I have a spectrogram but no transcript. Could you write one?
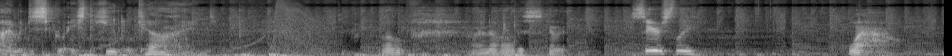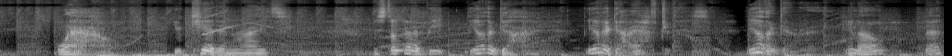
I'm a disgrace to humankind. Well, I know how this is gonna... Seriously? Wow. Wow. You're kidding, right? I still gotta beat the other guy. The other guy after this. The other guy. You know, that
